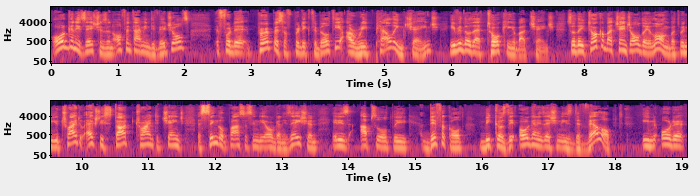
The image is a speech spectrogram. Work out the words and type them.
organizations and oftentimes individuals, for the purpose of predictability, are repelling change, even though they're talking about change. So, they talk about change all day long, but when you try to actually start trying to change a single process in the organization, it is absolutely difficult because the organization is developed in order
